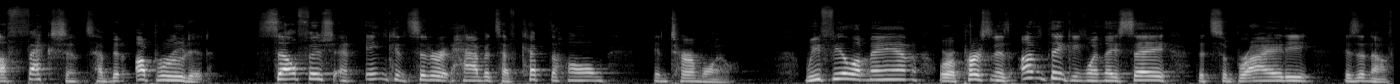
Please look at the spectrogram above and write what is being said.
affections have been uprooted, selfish and inconsiderate habits have kept the home in turmoil. We feel a man or a person is unthinking when they say that sobriety is enough.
